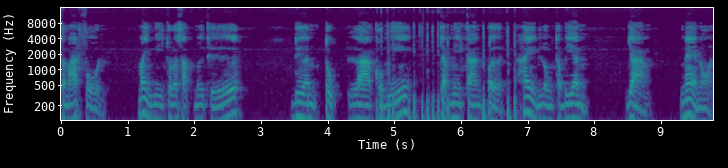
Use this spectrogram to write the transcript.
สมาร์ทโฟน ไม่มีโทรศัพท์มือถือ เดือนตุลาคมนี้ จะมีการเปิดให้ลงทะเบียนอย่างแน่นอน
